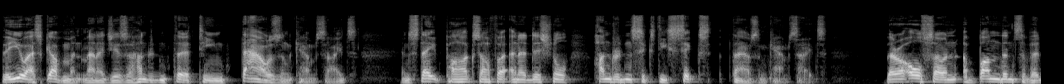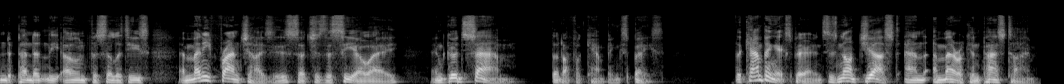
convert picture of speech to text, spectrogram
The U.S. government manages 113,000 campsites, and state parks offer an additional 166,000 campsites. There are also an abundance of independently owned facilities and many franchises, such as the KOA and Good Sam, that offer camping space. The camping experience is not just an American pastime,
